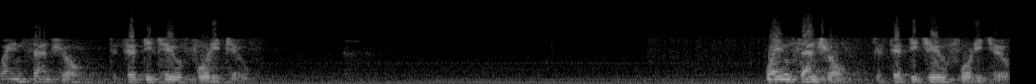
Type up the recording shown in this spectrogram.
Wayne Central to 5242. Wayne Central to 5242.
